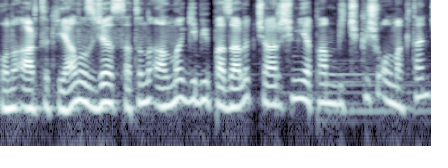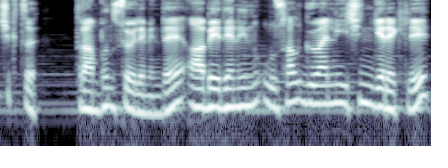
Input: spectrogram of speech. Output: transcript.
Konu artık yalnızca satın alma gibi pazarlık çağrışımı yapan bir çıkış olmaktan çıktı. Trump'ın söyleminde ABD'nin ulusal güvenliği için gerekli,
